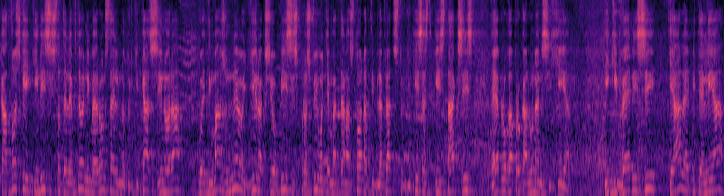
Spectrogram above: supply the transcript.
καθώς και οι κινήσεις των τελευταίων ημερών στα ελληνοτουρκικά σύνορα που ετοιμάζουν νέο γύρο αξιοποίησης προσφύγων και μεταναστών από την πλευρά της τουρκικής αστικής τάξης εύλογα προκαλούν ανησυχία. Η κυβέρνηση και άλλα επιτελεία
